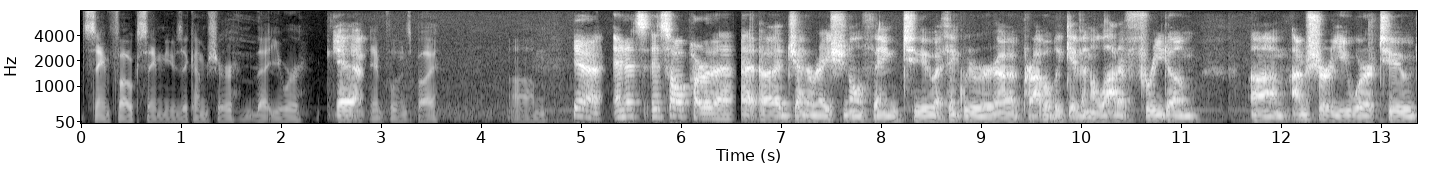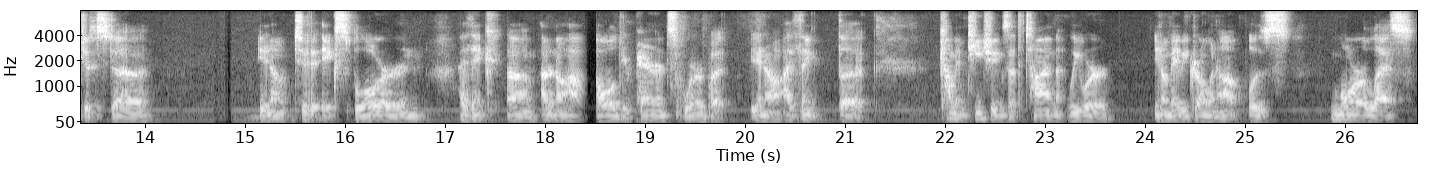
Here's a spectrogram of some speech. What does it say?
same folks, same music, I'm sure that you were Yeah, influenced by. Um, yeah, and it's it's all part of that uh, generational thing too. I think we were uh, probably given a lot of freedom. Um, I'm sure you were too. Just uh, you know, to explore, and I think um, I don't know how, how old your parents were, but you know, I think the common teachings at the time that we were, you know, maybe growing up was more or less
